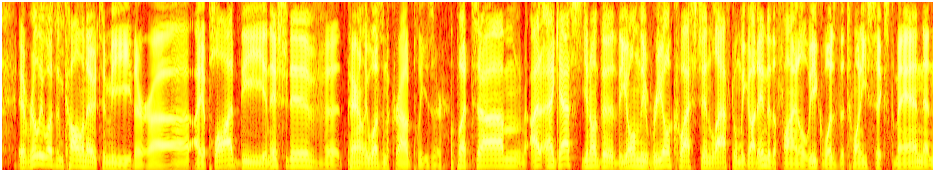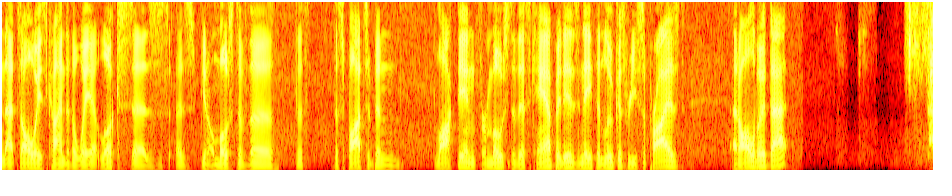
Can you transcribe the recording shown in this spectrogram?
it really wasn't calling out to me either. Uh, I applaud the initiative. It apparently wasn't a crowd pleaser. But um, I, I, guess, you know, the, the only real question left when we got into the final week was the 26th man, and that's always kind of the way it looks as, as you know, most of the, the, the spots have been locked in for most of this camp. It is Nathan Lucas. Were you surprised at all about that? Uh,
